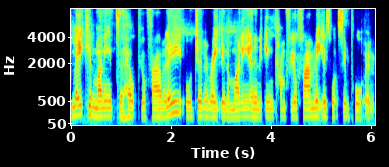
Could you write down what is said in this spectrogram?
making money to help your family or generating a money and an income for your family is what's important.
